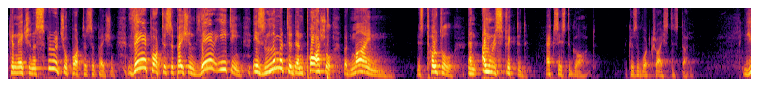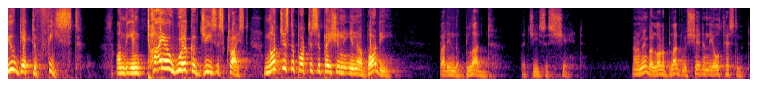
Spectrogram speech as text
connection, a spiritual participation. Their participation, their eating, is limited and partial, but mine is total and unrestricted access to God because of what Christ has done. You get to feast on the entire work of Jesus Christ Not just a participation in a body, but in the blood that Jesus shed. Now remember, a lot of blood was shed in the Old Testament.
